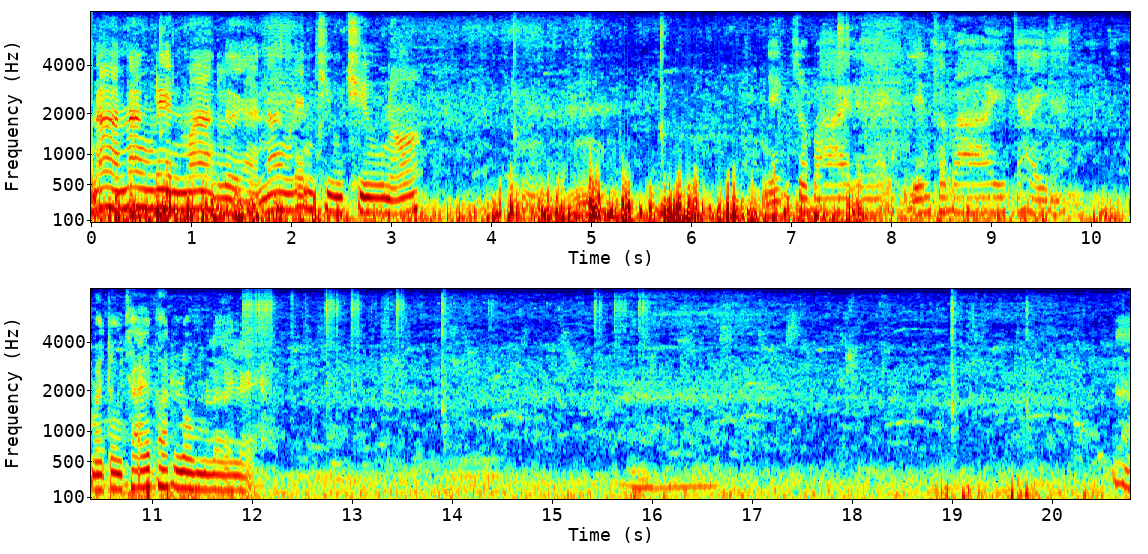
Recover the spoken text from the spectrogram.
หน้านั่งเล่นมากเลยอะ นั่งเล่นชิวๆเนาะเย็นสบายเลย เย็นสบายใจนะ ไม่ต้องใช้พัดลมเลยแหละอืมน่ะ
